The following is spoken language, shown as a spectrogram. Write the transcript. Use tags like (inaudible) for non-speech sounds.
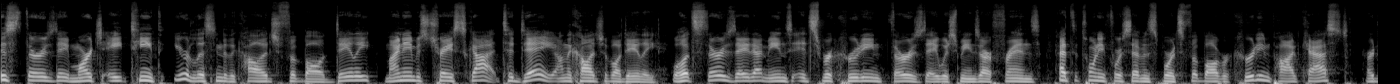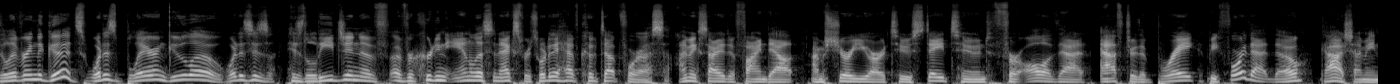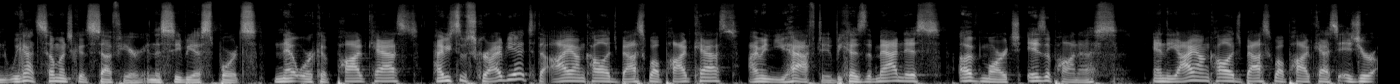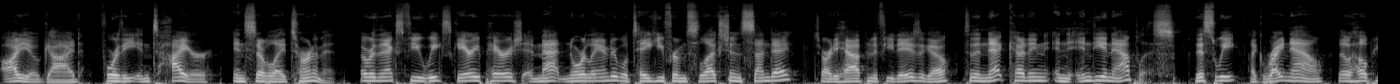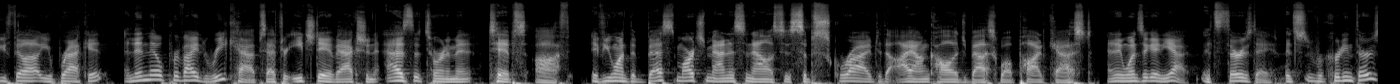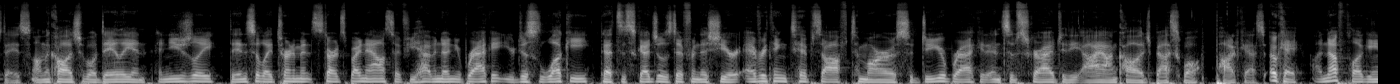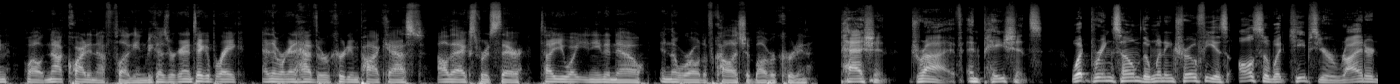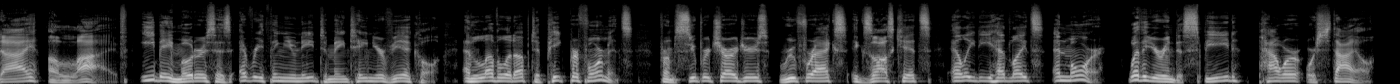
This Thursday, March 18th, you're listening to the College Football Daily. My name is Trey Scott. Today on the College Football Daily, well, it's Thursday. That means it's Recruiting Thursday, which means our friends at the 24 7 Sports Football Recruiting Podcast are delivering the goods. What is Blair Angulo? What is his his legion of, of recruiting analysts and experts? What do they have cooked up for us? I'm excited to find out. I'm sure you are too. Stay tuned for all of that after the break. Before that, though, gosh, I mean, we got so much good stuff here in the CBS Sports network of podcasts. Have you subscribed yet to the Eye on College Basketball podcast? I mean, you have to because the madness of March is upon us. And the Eye on College Basketball podcast is your audio guide for the entire NCAA tournament. Over the next few weeks, Gary Parrish and Matt Norlander will take you from Selection Sunday, which already happened a few days ago, to the net cutting in Indianapolis. This week, like right now, they'll help you fill out your bracket, and then they'll provide recaps after each day of action as the tournament tips off. If you want the best March Madness analysis, subscribe to the Eye on College Basketball Podcast. And then once again, yeah, it's Thursday. It's recruiting Thursdays on the College Football Daily. And, and usually the NCAA tournament starts by now. So if you haven't done your bracket, you're just lucky that the schedule is different this year. Everything tips off tomorrow. So do your bracket and subscribe to the Eye on College Basketball Podcast. Okay, enough plugging. Well, not quite enough plugging because we're going to take a break and then we're going to have the recruiting podcast, all the experts there tell you what you need to know in the world of college football recruiting. Passion, drive, and patience. What brings home the winning trophy is also what keeps your ride or die alive. eBay Motors has everything you need to maintain your vehicle and level it up to peak performance from superchargers, roof racks, exhaust kits, LED headlights, and more. Whether you're into speed, power, or style,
